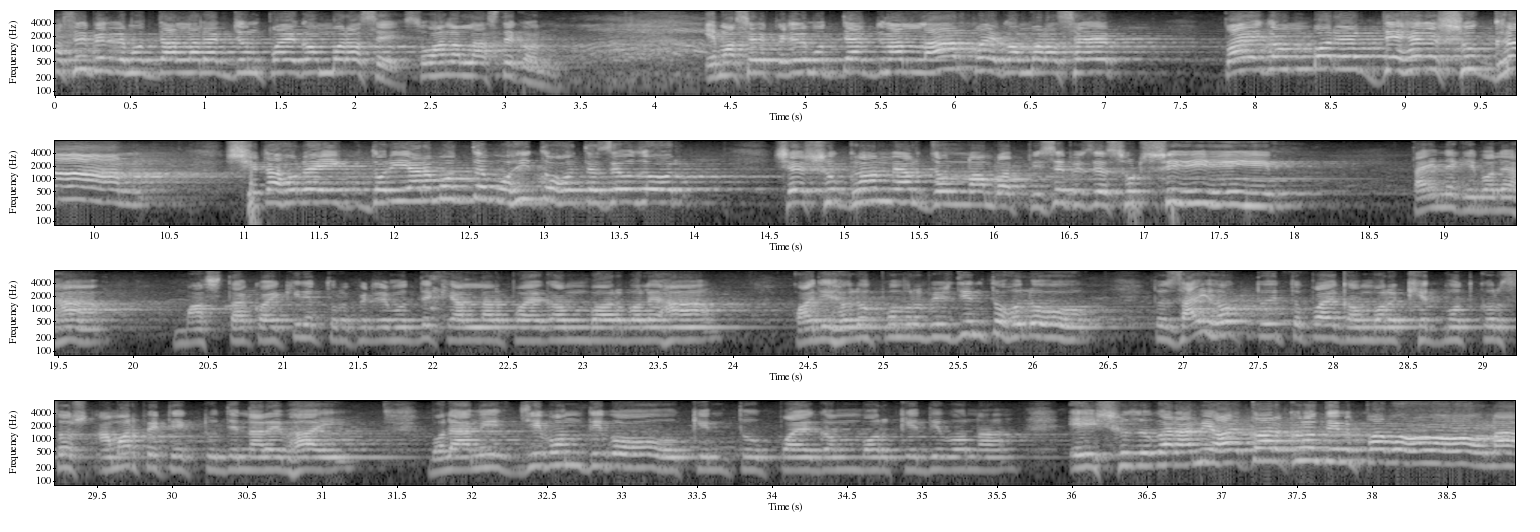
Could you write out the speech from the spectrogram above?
মাসের পেটের মধ্যে আল্লাহর একজন পয়গম্বর আছে সোহান আল্লাহ আসতে কন। এ মাসের পেটের মধ্যে একজন আল্লাহর পয়গম্বর আছে, পয়গম্বরের দেহের সুঘ্রাণ, সেটা হলো এই দরিয়ার মধ্যে মোহিত হতেছে ওজোর সে সুঘ্রাণ নেওয়ার জন্য আমরা পিছে পিছে ছুটছি। তাই নাকি বলে হ্যাঁ মাছটা কয় কিরে তোর পেটের মধ্যে? কি আল্লাহর পয়গম্বর? বলে হ্যাঁ। কয়দিন হলো? পনেরো, বিশ দিন তো হলো। তো যাই হোক, তুই তো পয়গম্বরের খেদমত করছস। আমার পেটে একটু দিন না রে ভাই। বলে, আমি জীবন দিব, কিন্তু পয়গম্বরকে দিব না। এই সুযোগ আর আমি হয়তো আর কোনো দিন পাব না।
